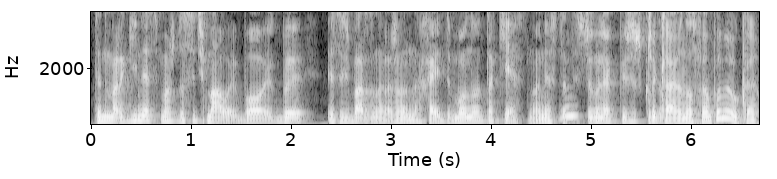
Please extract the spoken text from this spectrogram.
ten margines masz dosyć mały, bo jakby jesteś bardzo narażony na hejt, bo no tak jest, no niestety, mm. szczególnie jak piszesz Czekają na swoją pomyłkę.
